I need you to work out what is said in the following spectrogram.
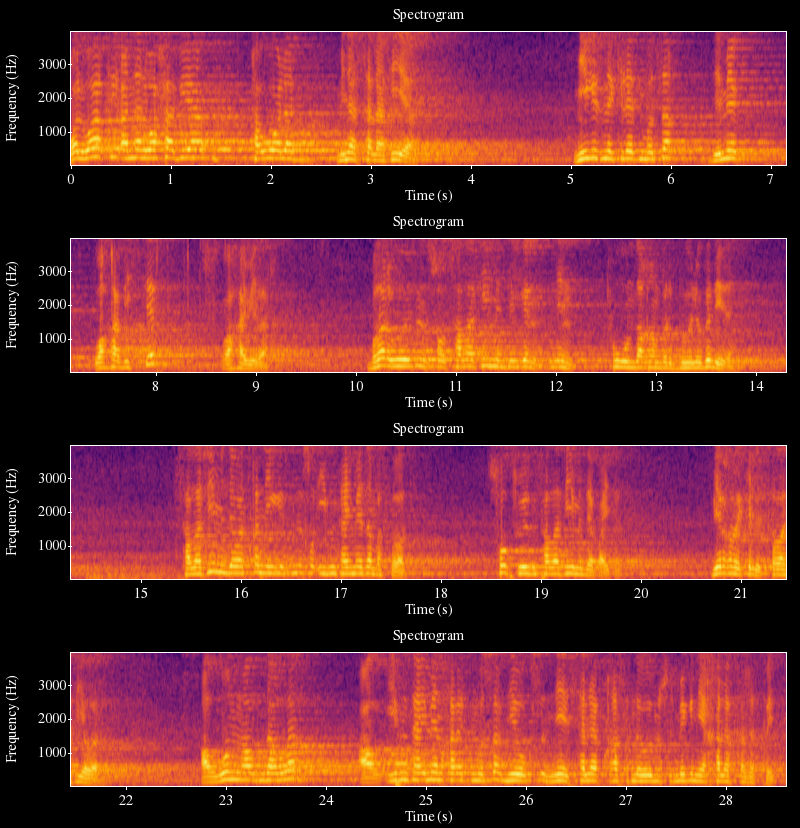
والواقع أن الوهابية تولد من السلفية негізіне келетін болсақ демек уахабистер уахабилар бұлар өзін сол салафимін дегеннен туындаған бір бөлігі дейді салафимін деп жатқан негізінде сол ибн таймиядан басталады сол өзін салафимін деп айтады бері қарай келеді салафиялар ал оның алдындағылар ал ибн таймияны қарайтын болсақ не ол кісі не сәләф ғасырында өмір сүрмеген не халафқа жатпайды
